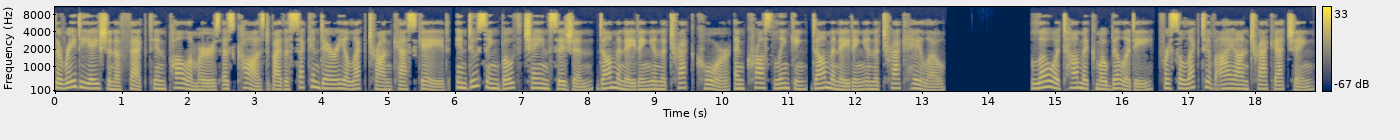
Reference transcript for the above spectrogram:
The radiation effect in polymers is caused by the secondary electron cascade, inducing both chain scission dominating in the track core and cross-linking dominating in the track halo. Low atomic mobility. For selective ion track etching,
